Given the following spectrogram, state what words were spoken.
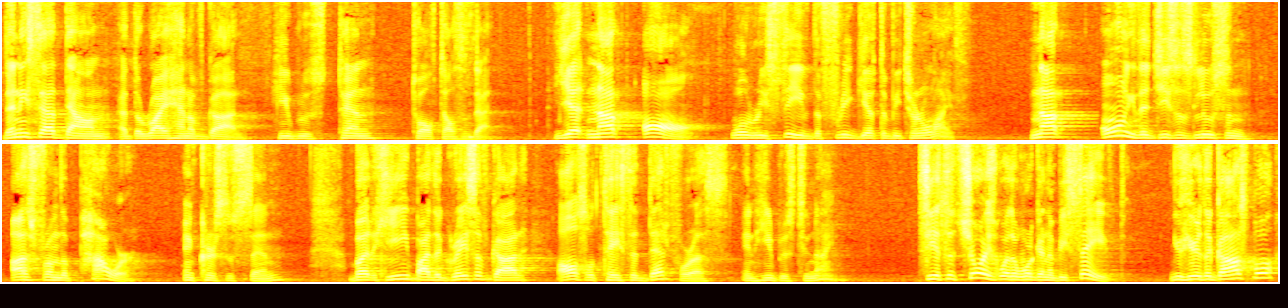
Then he sat down at the right hand of God. Hebrews 10 12 tells us that. Yet not all will receive the free gift of eternal life. Not only did Jesus loosen us from the power and curse of sin, but he, by the grace of God, also tasted death for us in Hebrews 2 9. See, it's a choice whether we're going to be saved. You hear the gospel,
